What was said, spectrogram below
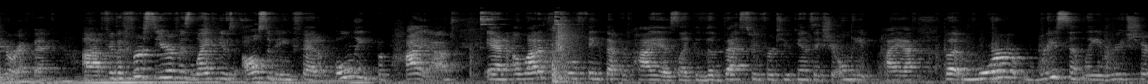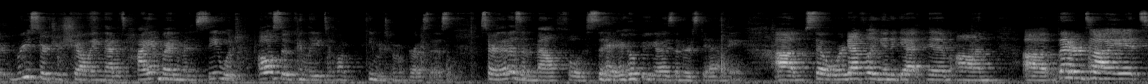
horrific. Uh, for the first year of his life, he was also being fed only papaya. And a lot of people think that papaya is like the best food for toucans. They should only eat papaya. But more recently, research is showing that it's high in vitamin C, which also can lead to hematomacrosis. Sorry, that is a mouthful to say. I hope you guys understand me. Um, so we're definitely going to get him on uh, better diet,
